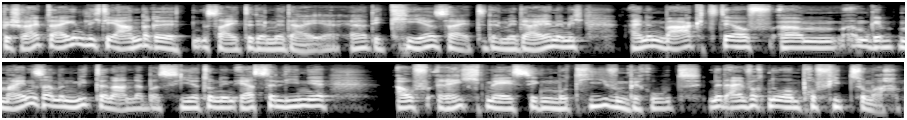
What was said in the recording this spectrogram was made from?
beschreibt eigentlich die andere Seite der Medaille, ja, die Kehrseite der Medaille, nämlich einen Markt, der auf ähm, gemeinsamen Miteinander basiert und in erster Linie auf rechtmäßigen Motiven beruht, nicht einfach nur um Profit zu machen.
